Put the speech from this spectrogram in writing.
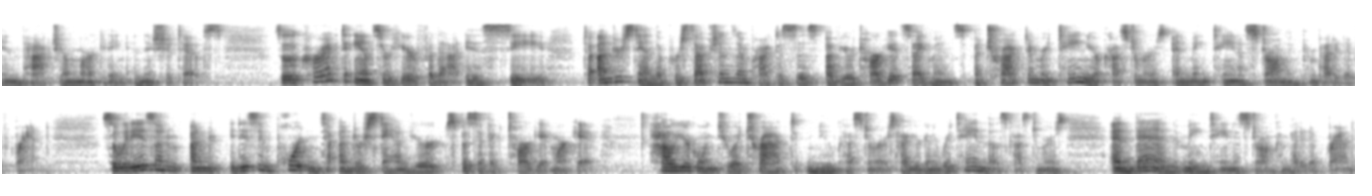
impact your marketing initiatives. So the correct answer here for that is C, to understand the perceptions and practices of your target segments, attract and retain your customers, and maintain a strong and competitive brand. So it is, un, un, it is important to understand your specific target market, how you're going to attract new customers, how you're going to retain those customers, and then maintain a strong competitive brand.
